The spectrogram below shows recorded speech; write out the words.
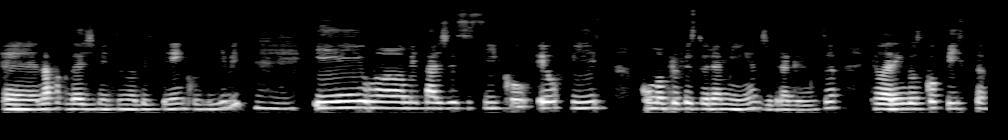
é, na faculdade de medicina do ABC, inclusive, uhum. e uma metade desse ciclo eu fiz com uma professora minha de Bragança, que ela era endoscopista,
